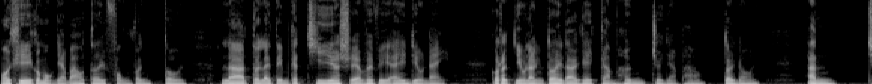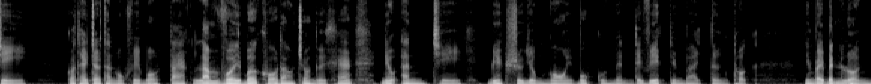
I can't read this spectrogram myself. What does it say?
Mỗi khi có một nhà báo tới phỏng vấn tôi, là tôi lại tìm cách chia sẻ với vị ấy điều này. Có rất nhiều lần tôi đã gây cảm hứng cho nhà báo. Tôi nói, anh, chị có thể trở thành một vị Bồ Tát làm vơi bớt khổ đau cho người khác nếu anh, chị biết sử dụng ngòi bút của mình để viết những bài tường thuật, những bài bình luận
